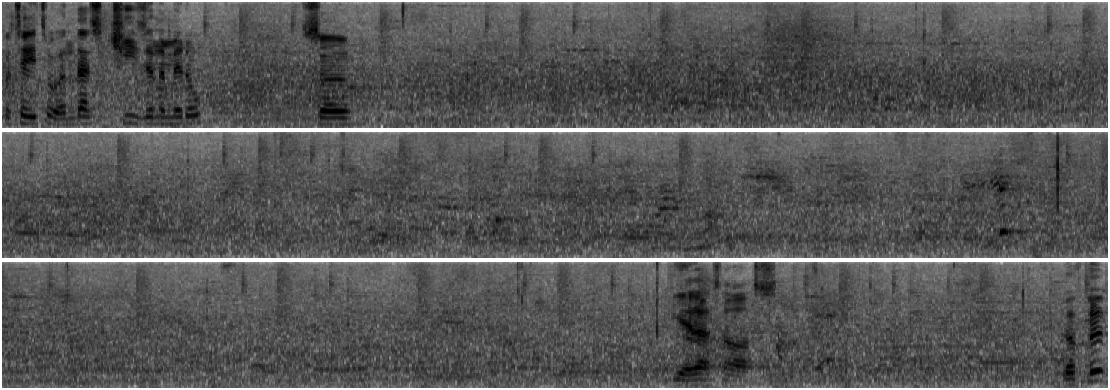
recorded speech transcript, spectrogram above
potato and that's cheese in the middle. So Yeah, that's us. The fish,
